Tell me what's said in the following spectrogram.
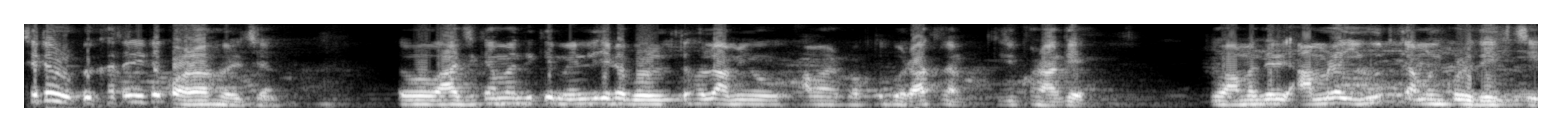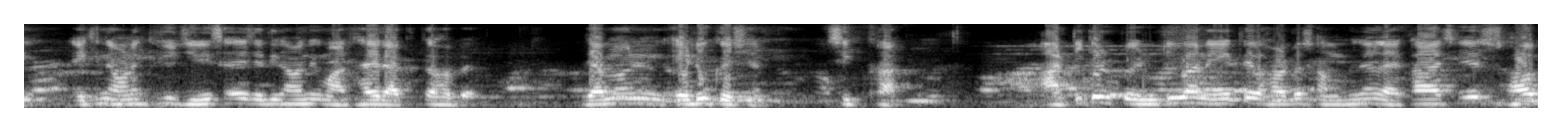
সেটার উপেক্ষাতে এটা করা হয়েছে। তো আজকে আমাদেরকে মেনলি যেটা বলতে হলো, আমিও আমার বক্তব্য রাখলাম কিছুক্ষণ আগে। তো আমাদের, আমরা ইউথ কেমন করে দেখছি? এখানে অনেক কিছু জিনিস আছে যেদিকে আমাদের মাথায় রাখতে হবে। যেমন এডুকেশন শিক্ষা। আর্টিকেল টোয়েন্টি ওয়ান এতে ভারতের সংবিধানে লেখা আছে, সব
